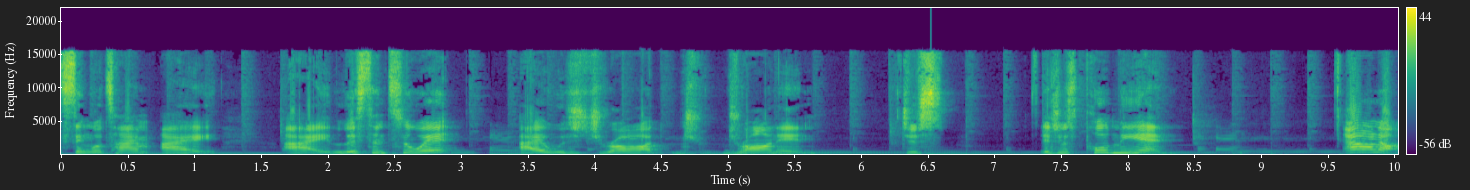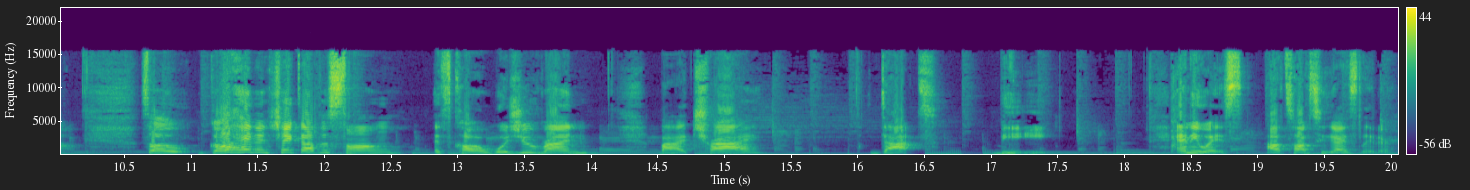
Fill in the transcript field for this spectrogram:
single time I I listened to it, I was drawn drawn in. Just it just pulled me in. I don't know. So go ahead and check out the song. It's called Would You Run by TRI.BE. Anyways, I'll talk to you guys later.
